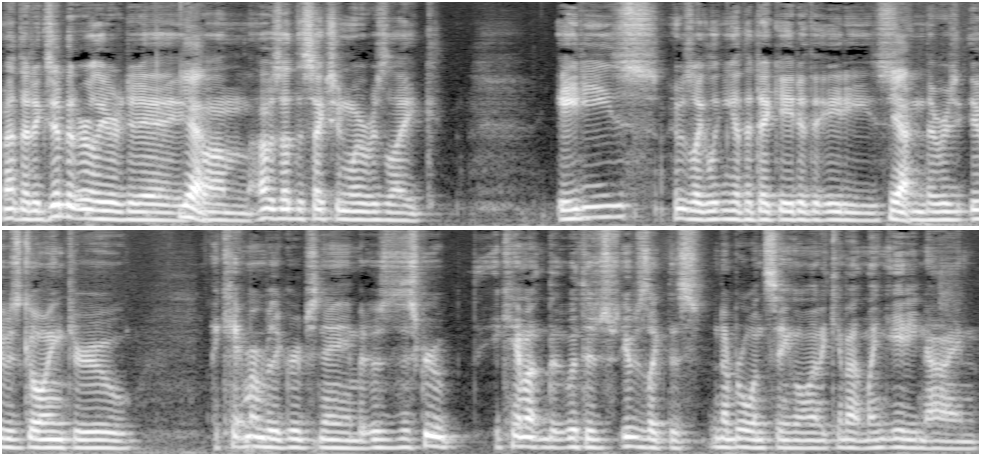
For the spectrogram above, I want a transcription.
at that exhibit earlier today. Yeah. Um, I was at the section where it was like 80s. It was like looking at the decade of the 80s. Yeah. And there was it was going through. I can't remember the group's name, but it was this group. It came out with this. It was like this number one single, and it came out in like '89.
